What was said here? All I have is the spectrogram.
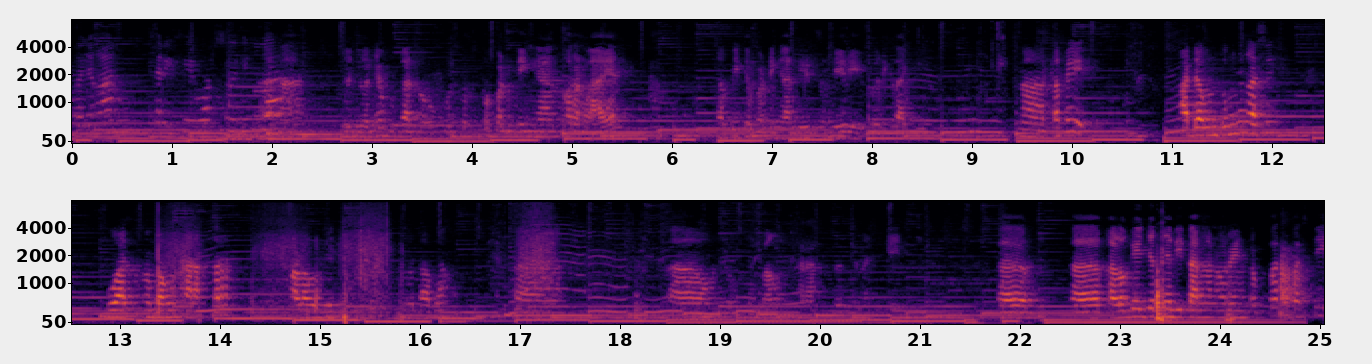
Kebanyakan cari viewers lah gitu kan. Tujuannya bukan untuk kepentingan orang lain tapi kepentingan diri sendiri. Balik lagi. Nah, tapi ada untungnya nggak sih buat membangun karakter kalau gitu, menurut abang? uh, uh, untuk membangun karakter dengan gadget. Uh, uh, kalau gadgetnya di tangan orang yang tepat pasti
